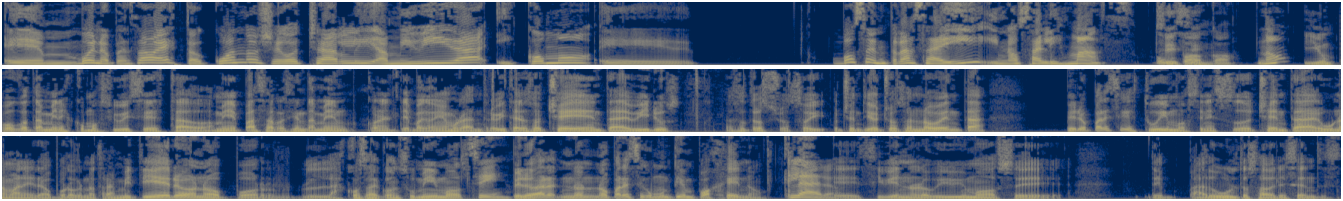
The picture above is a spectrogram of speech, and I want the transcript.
eh, bueno, pensaba esto, ¿cuándo llegó Charlie a mi vida y cómo eh, vos entrás ahí y no salís más, un Sí, sí. poco, ¿no? Y un poco también es como si hubiese estado. A mí me pasa recién también con el tema que habíamos la entrevista de los 80, de Virus. Nosotros, yo soy 88, son 90. Pero parece que estuvimos en esos 80 de alguna manera, o por lo que nos transmitieron, o por las cosas que consumimos. Sí. Pero ahora no, no parece como un tiempo ajeno. Claro. eh, si bien no lo vivimos eh, de adultos, adolescentes.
